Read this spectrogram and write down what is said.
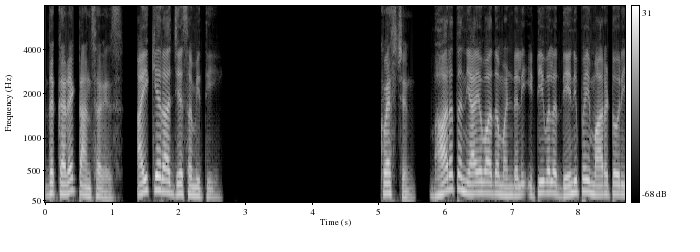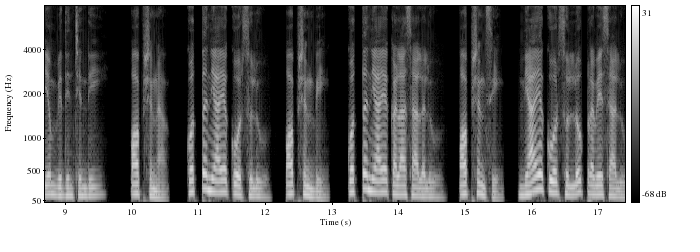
The correct answer is. ఐక్యరాజ్యసమితి Question. భారత న్యాయవాద మండలి ఇటీవల దేనిపై మారటోరియం విధించింది Option A. కొత్త న్యాయ కోర్సులు Option B. కొత్త న్యాయ కళాశాలలు Option C. న్యాయ కోర్సుల్లో ప్రవేశాలు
